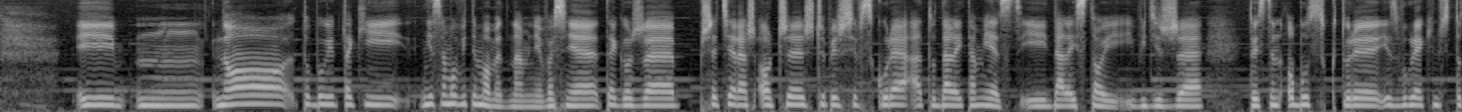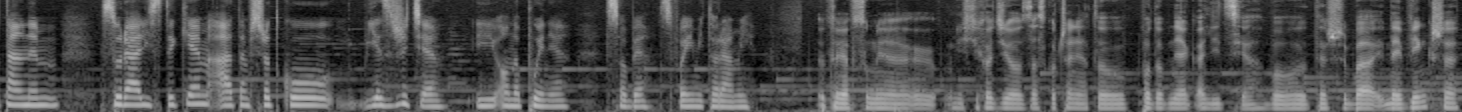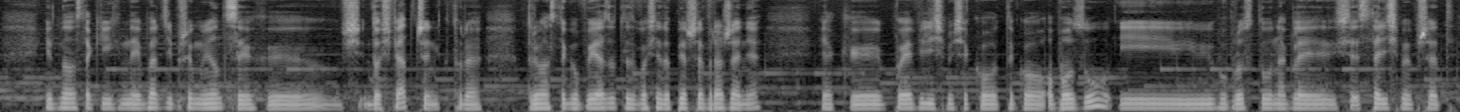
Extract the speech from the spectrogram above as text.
I mm, no, to był taki niesamowity moment dla mnie, właśnie tego, że przecierasz oczy, szczypiesz się w skórę, a to dalej tam jest i dalej stoi i widzisz, że to jest ten obóz, który jest w ogóle jakimś totalnym surrealistykiem, a tam w środku jest życie i ono płynie sobie swoimi torami. To ja w sumie, y, jeśli chodzi o zaskoczenia, to podobnie jak Alicja, bo też chyba największe, jedno z takich najbardziej przejmujących y, doświadczeń, które, które mam z tego wyjazdu, to jest właśnie to pierwsze wrażenie, jak y, pojawiliśmy się koło tego obozu i po prostu nagle się staliśmy przed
